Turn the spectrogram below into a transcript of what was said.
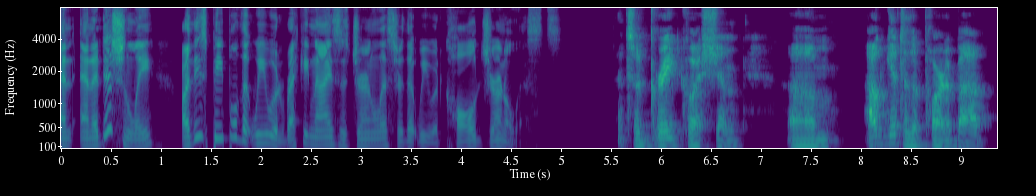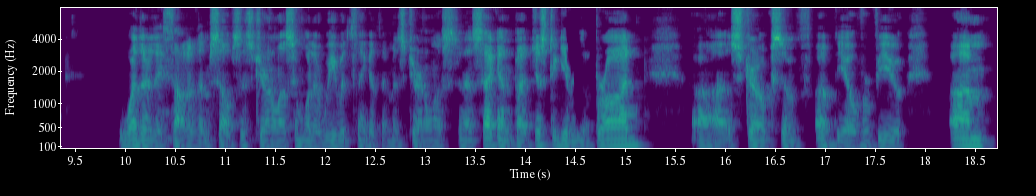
And and additionally, are these people that we would recognize as journalists or that we would call journalists? That's a great question. Um, I'll get to the part about whether they thought of themselves as journalists and whether we would think of them as journalists in a second. But just to give you the broad uh, strokes of, of the overview, um,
